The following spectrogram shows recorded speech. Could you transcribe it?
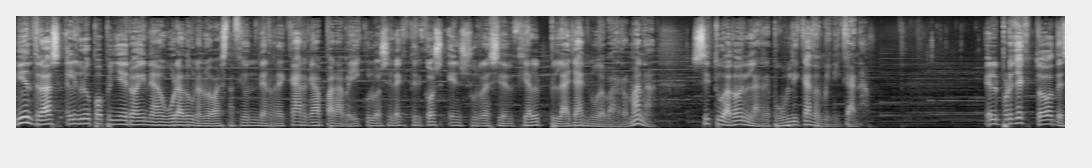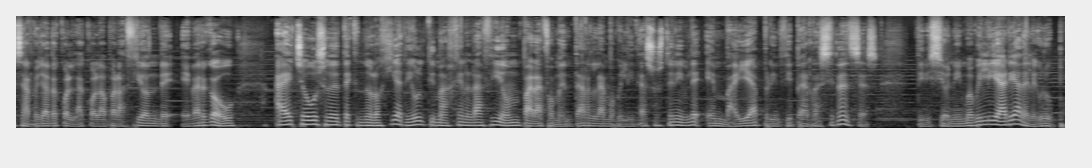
Mientras, el Grupo Piñero ha inaugurado una nueva estación de recarga para vehículos eléctricos en su residencial Playa Nueva Romana, situado en la República Dominicana. El proyecto, desarrollado con la colaboración de Evergo, ha hecho uso de tecnología de última generación para fomentar la movilidad sostenible en Bahía Príncipe Residences, división inmobiliaria del grupo.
